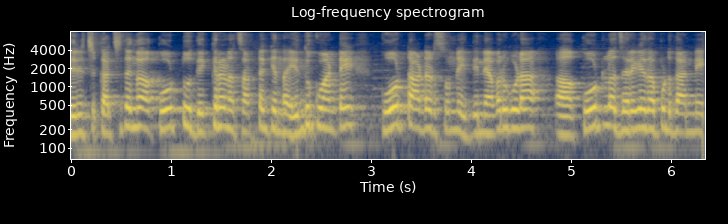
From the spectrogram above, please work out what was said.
దీని ఖచ్చితంగా కోర్టు ధిక్కరణ చట్టం కింద ఎందుకు అంటే కోర్టు ఆర్డర్స్ ఉన్నాయి. దీన్ని ఎవరు కూడా కోర్టులో జరిగేటప్పుడు దాన్ని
